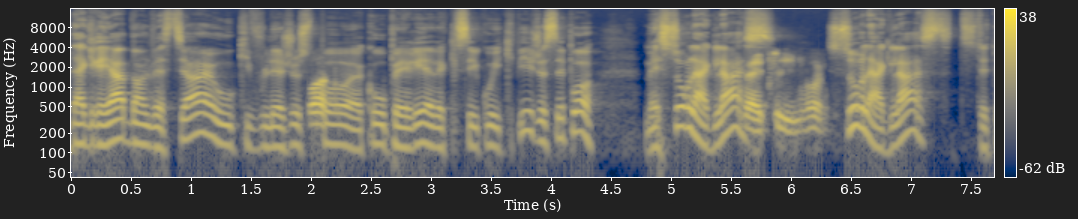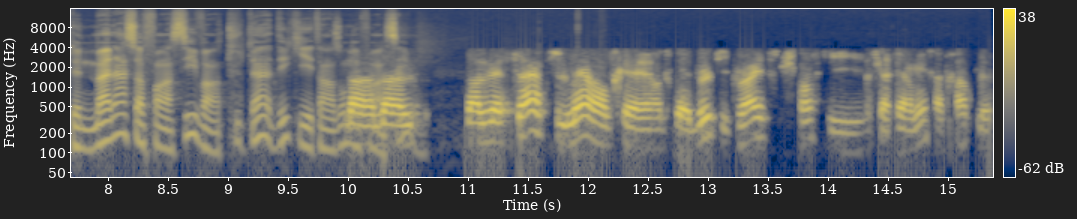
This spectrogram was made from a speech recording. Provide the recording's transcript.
d'agréable dans le vestiaire ou qui voulait juste Ouais. pas euh, coopérer avec ses coéquipiers, je sais pas. Mais sur la glace, ouais. sur la glace, c'était une menace offensive en tout temps dès qu'il est en zone Dans, dans, offensive. dans le vestiaire, tu le mets entre, euh, entre Weber et Price, puis je pense qu'il va se la fermer, sa trappe. Là.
